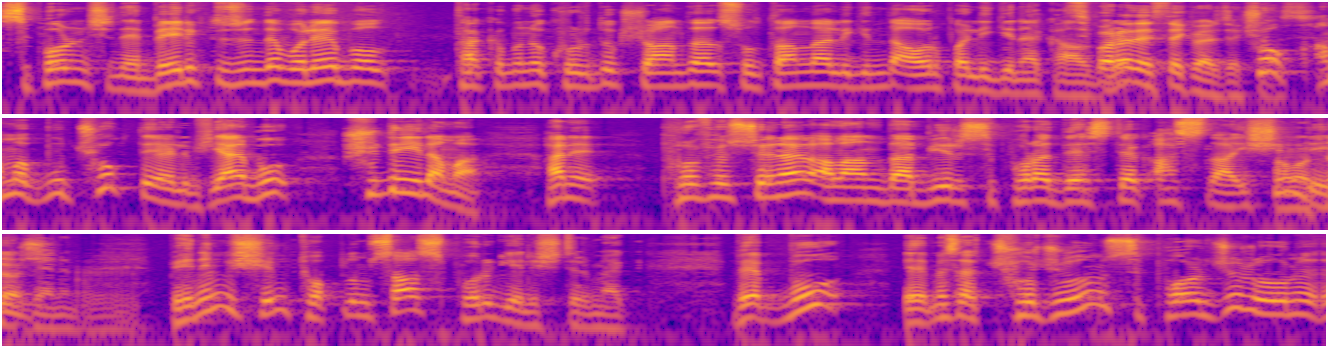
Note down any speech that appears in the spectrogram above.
sporun içindeyim. Beylikdüzü'nde voleybol takımını kurduk. Şu anda Sultanlar Ligi'nde Avrupa Ligi'ne kaldı. Spora destek vereceksiniz. Çok ama bu çok değerli bir şey. Yani bu şu değil ama hani profesyonel alanda bir spora destek asla işim Amatör. değil benim. Benim işim toplumsal sporu geliştirmek. Ve bu e, mesela çocuğun sporcu ruhunu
